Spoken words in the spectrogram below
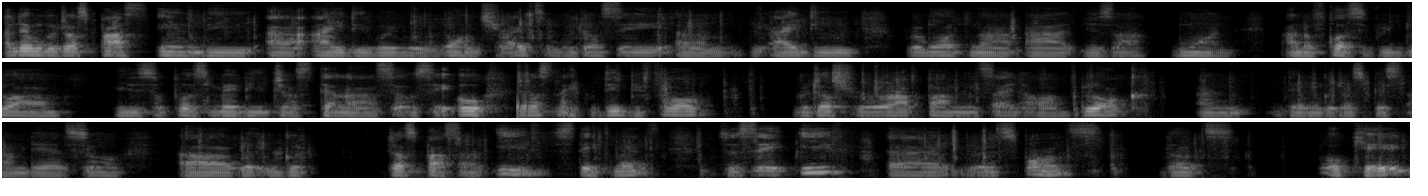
and then we just pass in the uh, ID we want, right? So we just say um, the ID we want now uh, user one. And of course, if we do um, it's supposed maybe just tell ourselves, say, oh, just like we did before, we just wrap them inside our block, and then we just paste them there. So uh, we could just pass an if statement to say if uh, response dot okay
